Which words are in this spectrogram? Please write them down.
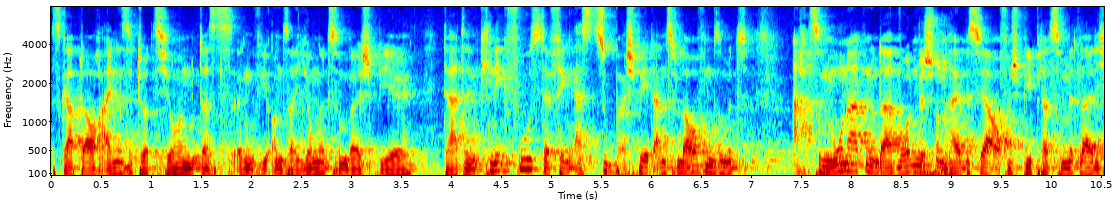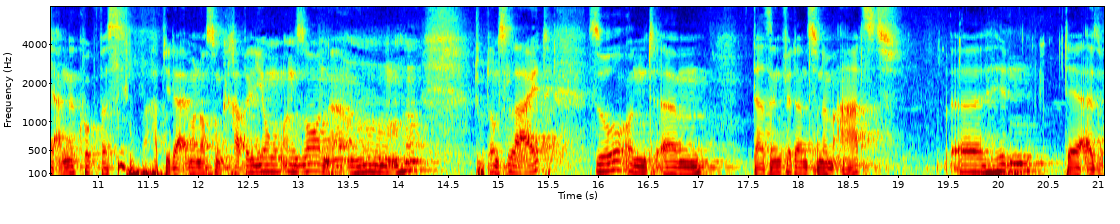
es gab da auch eine Situation, dass irgendwie unser Junge zum Beispiel, der hatte einen Knickfuß, der fing erst super spät an zu laufen, so mit 18 Monaten und da wurden wir schon ein halbes Jahr auf dem Spielplatz so mitleidig angeguckt, was habt ihr da immer noch so einen Krabbeljungen und so, ne? Mhm, mhm. Tut uns leid. So und ähm, da sind wir dann zu einem Arzt äh, hin, der, also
